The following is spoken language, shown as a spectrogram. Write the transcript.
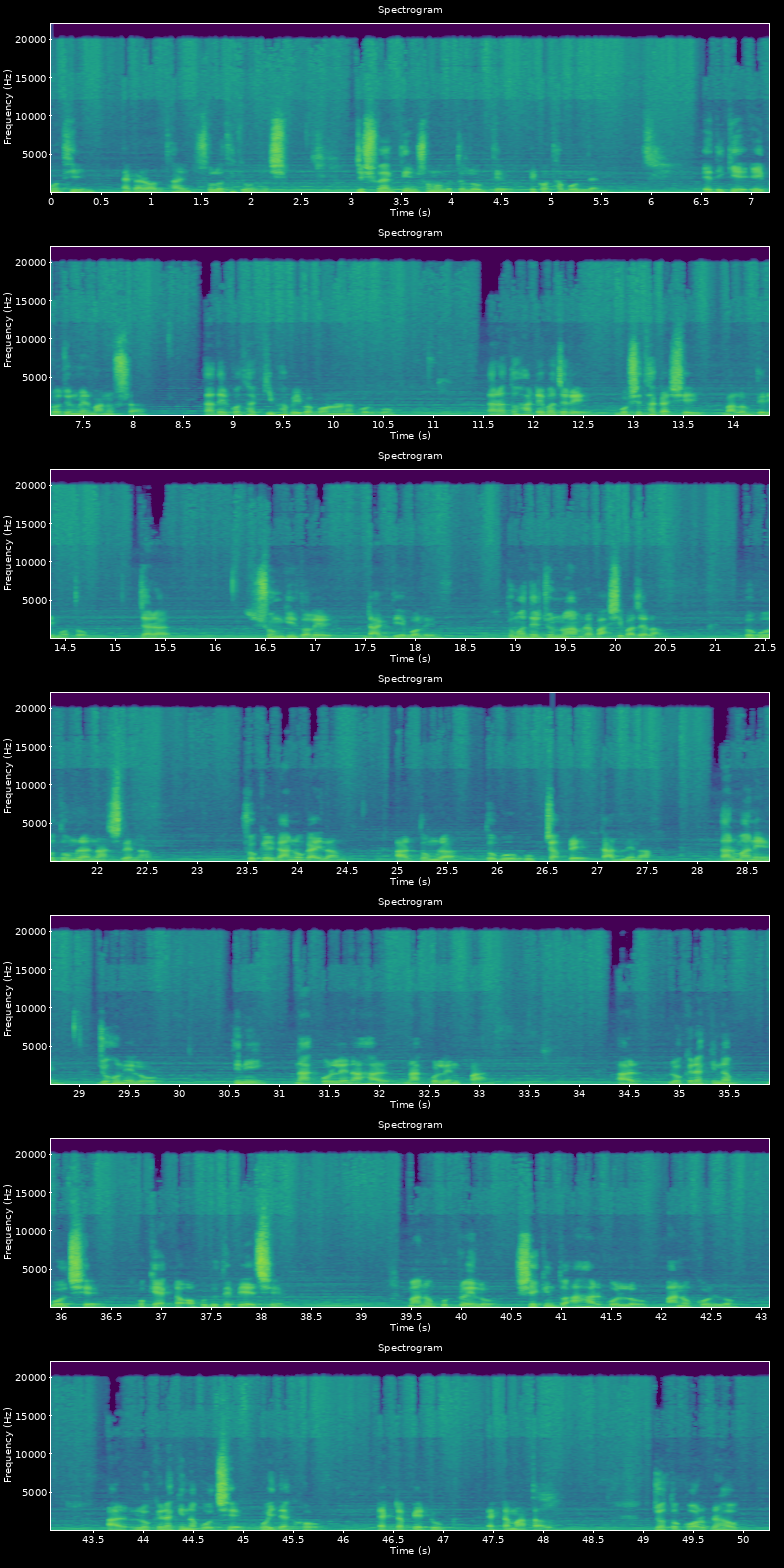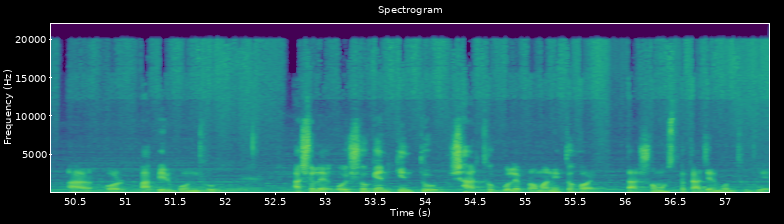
মথি এগারো অধ্যায় ষোলো থেকে উনিশ। যিশু একদিন সমবেত লোকদের কথা বললেন, এদিকে এই প্রজন্মের মানুষরা, তাদের কথা কিভাবেই বা বর্ণনা করব? তারা তো হাটে বাজারে বসে থাকা সেই বালকদেরই মতো, যারা সঙ্গী দলের ডাক দিয়ে বলে, তোমাদের জন্য আমরা বাঁশি বাজালাম, তবুও তোমরা নাচলে না। শোকের গানও গাইলাম, আর তোমরা তবুও বুক চাপড়ে কাঁদলে না। তার মানে যখন এলো। তিনি না করলেন আহার না করলেন পান। আর লোকেরা কিনা বলছে, ওকে একটা অপদূতে পেয়েছে। মানবপুত্র এলো, সে কিন্তু আহার করল, পানও করল। আর লোকেরা কিনা বলছে, ওই দেখো, একটা পেটুক, একটা মাতাল। যত করগ্রাহক আর ওর পাপির বন্ধু। আসলে ঐশ্বজ্ঞান কিন্তু সার্থক বলে প্রমাণিত হয় তার সমস্ত কাজের মধ্য দিয়ে।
